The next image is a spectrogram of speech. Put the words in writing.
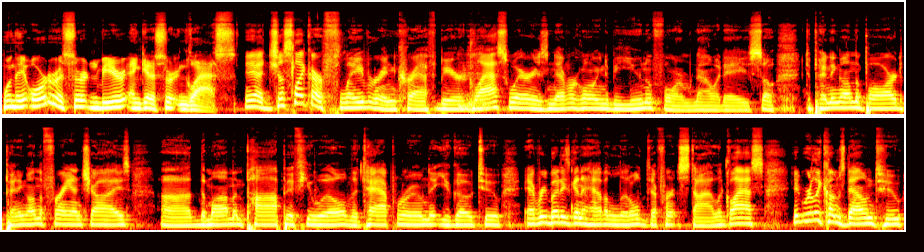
when they order a certain beer and get a certain glass. Yeah, just like our flavor in craft beer, glassware is never going to be uniform nowadays. So, depending on the bar, depending on the franchise, uh, the mom and pop, if you will, the tap room that you go to, everybody's going to have a little different style of glass. It really comes down to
